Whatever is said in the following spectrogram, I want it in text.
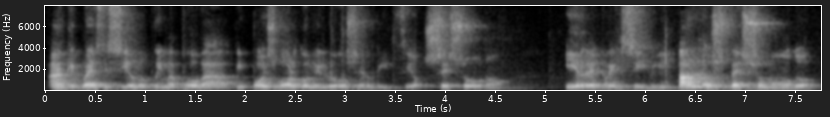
anche questi siano prima provati, poi svolgono il loro servizio se sono irreprensibili. Allo stesso modo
